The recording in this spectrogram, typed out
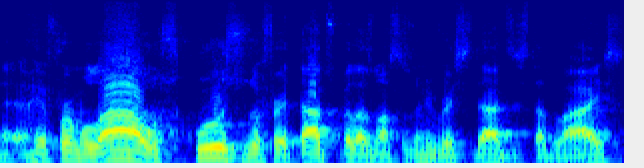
é, reformular os cursos ofertados pelas nossas universidades estaduais.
